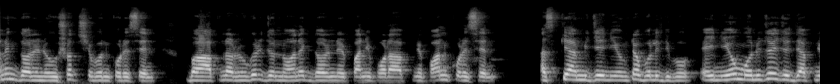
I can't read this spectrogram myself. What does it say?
অনেক ধরনের ঔষধ সেবন করেছেন বা আপনার রোগের জন্য অনেক ধরনের পানি পড়া আপনি পান করেছেন। আজকে আমি যে নিয়মটা বলে দিব, এই নিয়ম অনুযায়ী যদি আপনি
